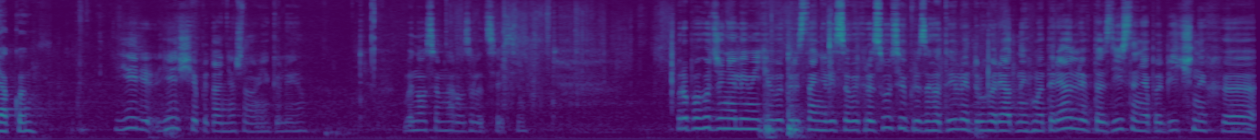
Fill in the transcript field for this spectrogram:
Дякую. Є, є ще питання, шановні колеги? Виносимо на розгляд сесії. Про погодження лімітів використання лісових ресурсів при заготівлі другорядних матеріалів та здійснення побічних е,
